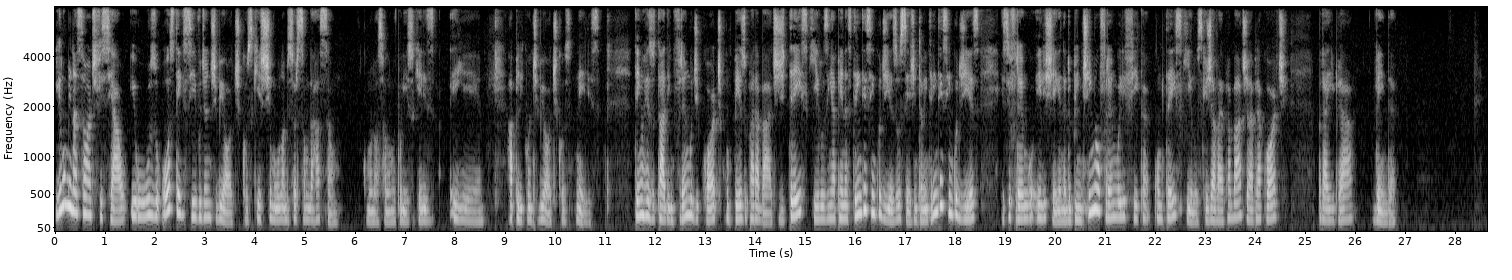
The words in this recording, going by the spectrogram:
iluminação artificial e o uso ostensivo de antibióticos que estimulam a absorção da ração. Como nós falamos, por isso que eles é, aplicam antibióticos neles. Tem o resultado em frango de corte com peso para abate de 3 quilos em apenas 35 dias, ou seja, então em 35 dias esse frango ele chega, né, do pintinho ao frango ele fica com 3 quilos, que já vai para abate, já vai para corte, para ir para venda.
